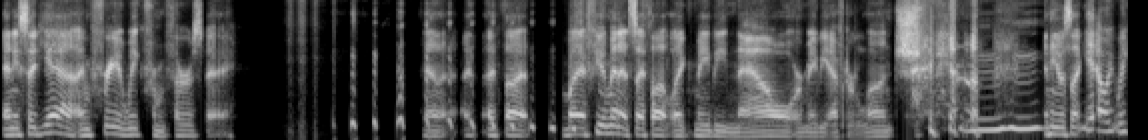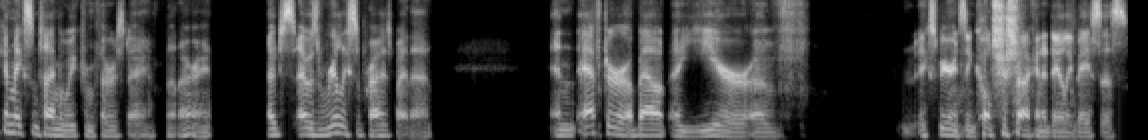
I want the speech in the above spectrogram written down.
And he said, yeah, I'm free a week from Thursday. And I, I, thought by a few minutes, I thought like maybe now or maybe after lunch. mm-hmm. And he was like, yeah, we, we can make some time a week from Thursday. But all right. I just I was really surprised by that. And after about a year of experiencing culture shock on a daily basis,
